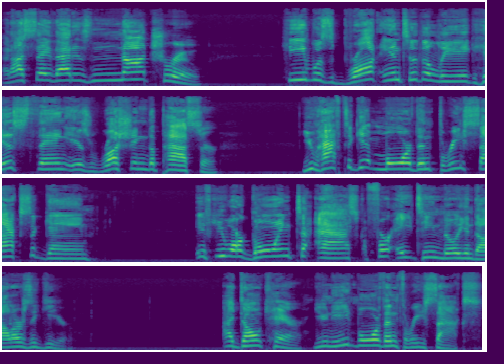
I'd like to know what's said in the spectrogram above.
and I say that is not true. He was brought into the league. His thing is rushing the passer. You have to get more than three sacks a game if you are going to ask for $18 million a year. I don't care. You need more than three sacks.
